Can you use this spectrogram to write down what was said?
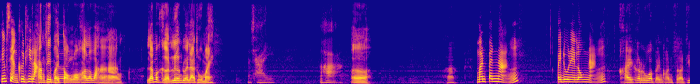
คลิปเสียงคือทีหลังทั้งที่ไปสุดเยตกลงเขาแล้วว่าห่างๆแล้วมาเกิดเรื่องด้วยแล้วถูกไหม ใช่ค่ะ เออฮะ มันเป็นหนัง ไปดูในโรงหนัง ใครก็รู้ว่าเป็นคอนเสิร์ตที่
